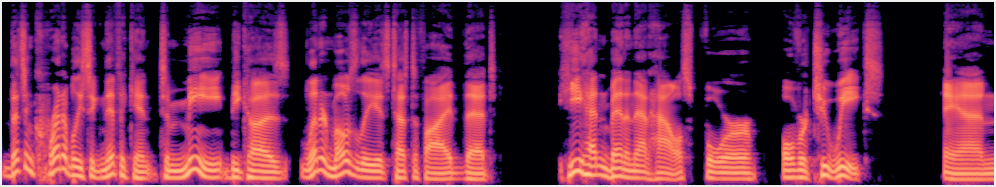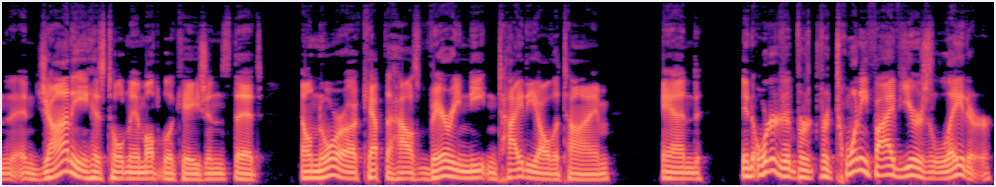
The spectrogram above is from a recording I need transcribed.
that's incredibly significant to me because Leonard Mosley has testified that he hadn't been in that house for over two weeks. And, and Johnny has told me on multiple occasions that Elnora kept the house very neat and tidy all the time. And in order to, for, for 25 years later,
